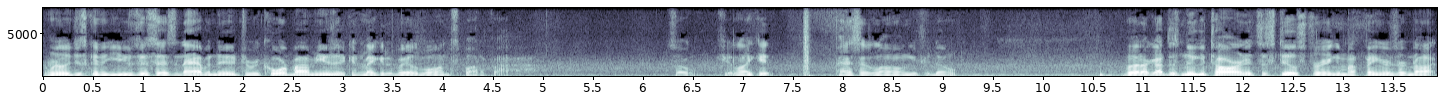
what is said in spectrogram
I'm really just going to use this as an avenue to record my music and make it available on Spotify. So, if you like it, pass it along if you don't. But I got this new guitar and it's a steel string, and my fingers are not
